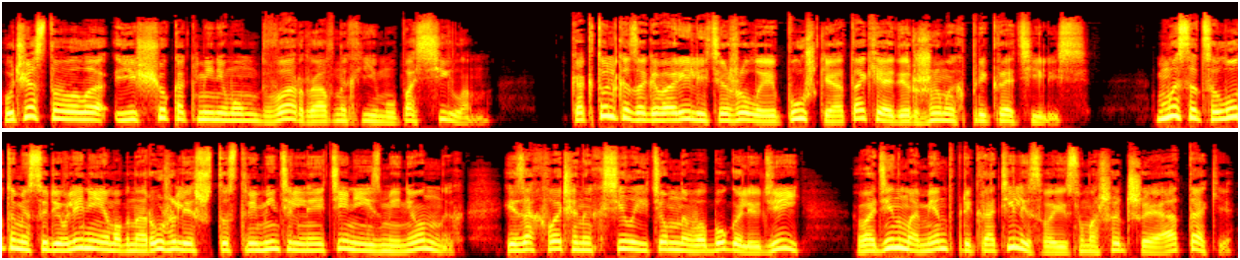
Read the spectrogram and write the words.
участвовало еще как минимум два равных ему по силам. Как только заговорили тяжелые пушки, атаки одержимых прекратились. Мы с оцелотами с удивлением обнаружили, что стремительные тени измененных и захваченных силой темного бога людей в один момент прекратили свои сумасшедшие атаки,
